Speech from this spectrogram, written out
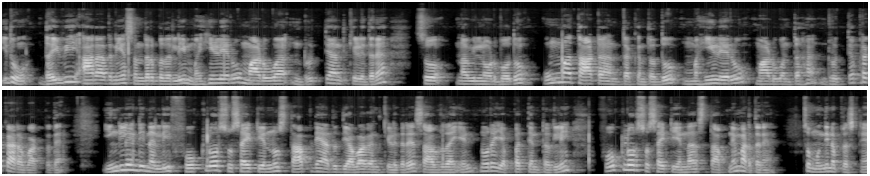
ಇದು ದೈವಿ ಆರಾಧನೆಯ ಸಂದರ್ಭದಲ್ಲಿ ಮಹಿಳೆಯರು ಮಾಡುವ ನೃತ್ಯ ಅಂತ ಕೇಳಿದರೆ ಸೊ ನಾವಿಲ್ಲಿ ನೋಡ್ಬೋದು ಉಮ್ಮ ತಾಟ ಅಂತಕ್ಕಂಥದ್ದು ಮಹಿಳೆಯರು ಮಾಡುವಂತಹ ನೃತ್ಯ ಪ್ರಕಾರವಾಗ್ತದೆ. ಇಂಗ್ಲೆಂಡಿನಲ್ಲಿ ಫೋಕ್ಲೋರ್ ಸೊಸೈಟಿಯನ್ನು ಸ್ಥಾಪನೆ ಆದದ್ದು ಯಾವಾಗ ಅಂತ ಕೇಳಿದರೆ, ಸಾವಿರದ ಎಂಟುನೂರ ಎಪ್ಪತ್ತೆಂಟರಲ್ಲಿ ಫೋಕ್ಲೋರ್ ಸೊಸೈಟಿಯನ್ನು ಸ್ಥಾಪನೆ ಮಾಡ್ತಾರೆ. ಸೊ ಮುಂದಿನ ಪ್ರಶ್ನೆ,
